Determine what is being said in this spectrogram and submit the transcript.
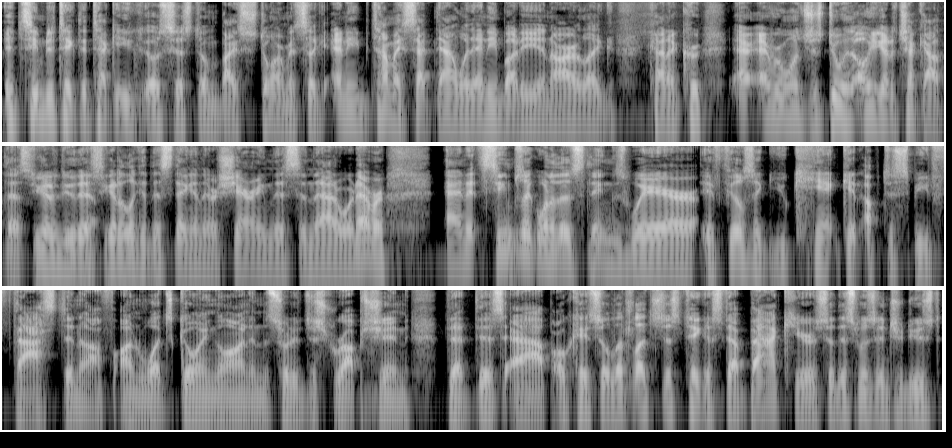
it seemed to take the tech ecosystem by storm. It's like any time I sat down with anybody in our like kind of crew, everyone's just doing, oh, you got to check out this, you got to do this, you got to look at this thing, and they're sharing this and that or whatever. And it seems like one of those things where it feels like you can't get up to speed fast enough on what's going on and the sort of disruption that this app. Okay, so let's let's just take a step back here. So this was introduced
